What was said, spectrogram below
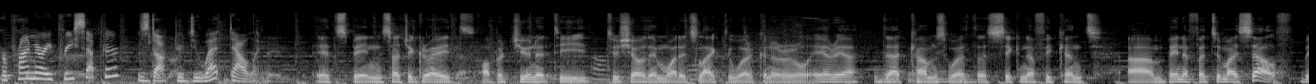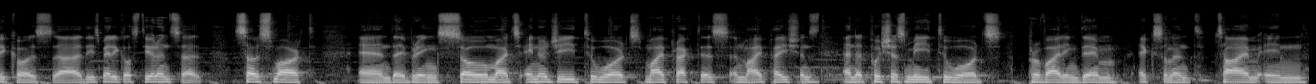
Her primary preceptor was Dr. Duet Dowling. It's been such a great opportunity to show them what it's like to work in a rural area. That comes with a significant um, benefit to myself because uh, these medical students are so smart and they bring so much energy towards my practice and my patients and it pushes me towards providing them excellent time in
